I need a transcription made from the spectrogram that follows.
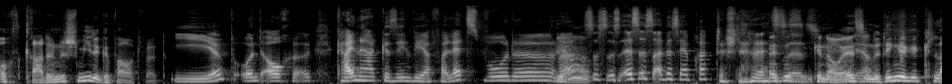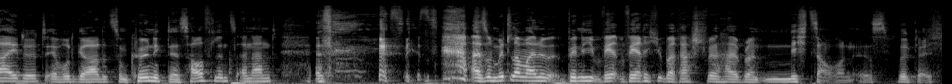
auch gerade eine Schmiede gebaut wird. Yep, und auch äh, keiner hat gesehen, wie er verletzt wurde. Ne? Ja. Es, ist, es, ist, alles sehr praktisch. Es ist, genau, er ist ja. in Ringe gekleidet, er wurde gerade zum König der Southlands ernannt. Es, es ist, also mittlerweile bin ich, wäre wär ich überrascht, wenn Halbrand nicht Sauron ist, wirklich.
